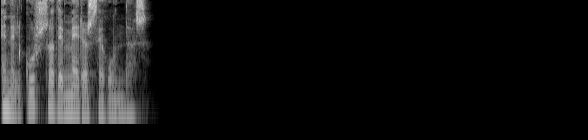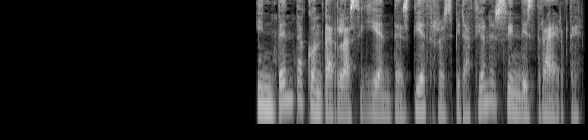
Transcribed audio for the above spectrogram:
en el curso de meros segundos. Intenta contar las siguientes 10 respiraciones sin distraerte.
